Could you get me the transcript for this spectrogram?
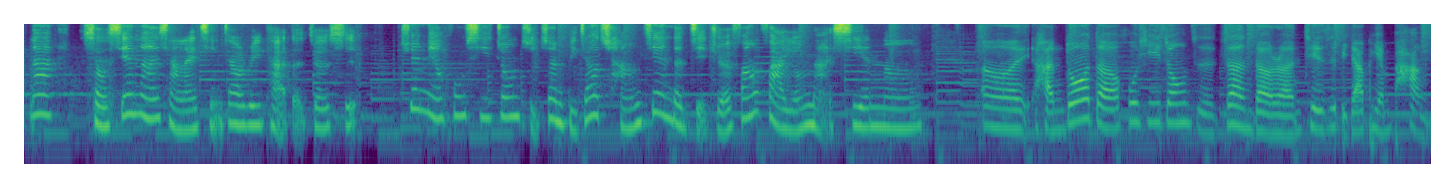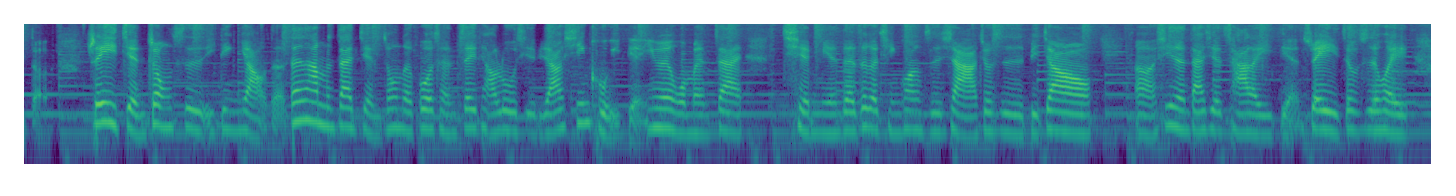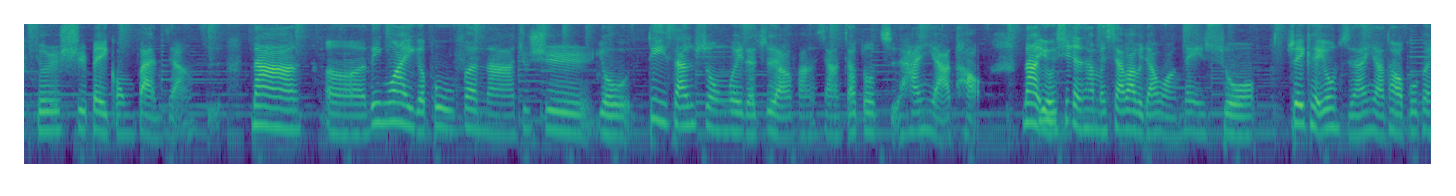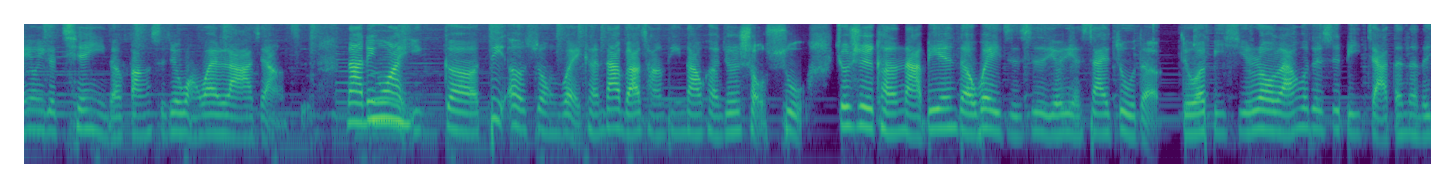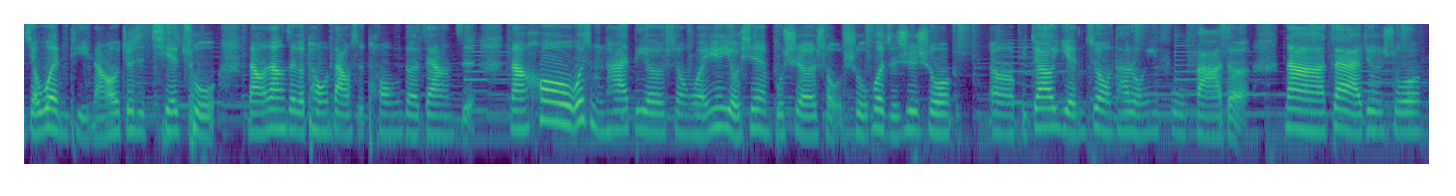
那首先呢，想来请教 Rita 的就是睡眠呼吸中止症比较常见的解决方法有哪些呢？呃，很多的呼吸中止症的人其实是比较偏胖的，所以减重是一定要的。但是他们在减重的过程，这条路其实比较辛苦一点，因为我们在浅眠的这个情况之下，就是比较呃新陈代谢差了一点，所以就是会就是事倍功半这样子。那呃另外一个部分呢，就是有第三顺位的治疗方向叫做止鼾牙套。那有些人他们下巴比较往内缩，所以可以用止鼾牙套部分用一个牵引的方式就往外拉这样子。那另外一个第二顺位，可能大家比较常听到，可能就是手术，就是可能哪边的位置是有点塞住的，比如鼻息肉啦，或者是鼻甲等等的一些问题，然后就是切除，然后让这个通道是通的这样子。然后为什么它在第二顺位？因为有些人不适合手术，或者是说，呃，比较严重，它容易复发的。那再来就是说。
